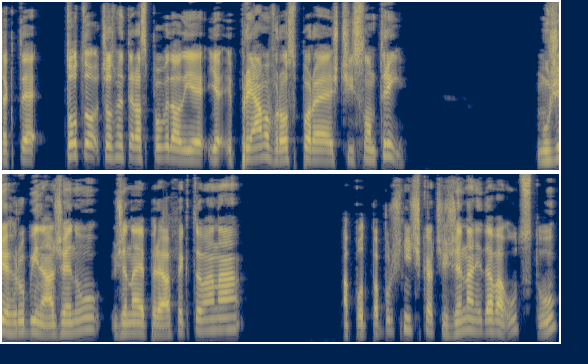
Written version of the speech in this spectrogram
Tak to je toto, čo sme teraz povedali, je, je, priamo v rozpore s číslom 3. Muž je hrubý na ženu, žena je preafektovaná a podpapučnička, či žena nedáva úctu,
